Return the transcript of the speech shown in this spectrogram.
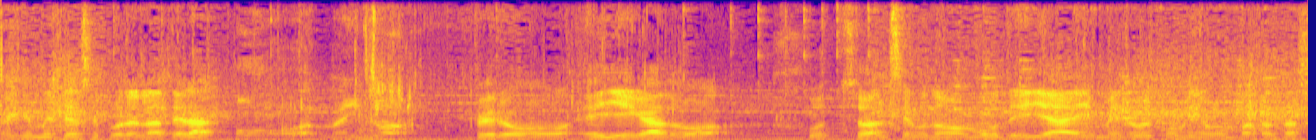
Hay que meterse por el lateral. Oh my god. Pero he llegado justo al segundo mamut y ya ahí me lo he comido con patatas.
